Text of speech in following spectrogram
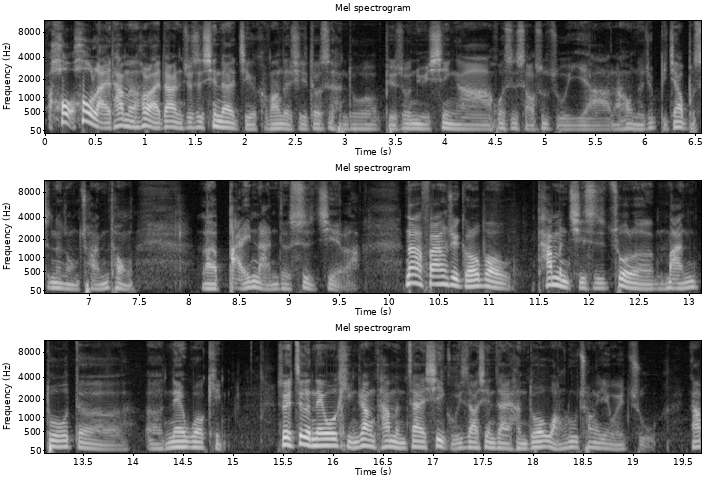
后后来，他们后来当然就是现在的几个 co-founder 其实都是很多，比如说女性啊，或是少数族裔啊，然后呢就比较不是那种传统呃白男的世界啦。那 Hundred Global 他们其实做了蛮多的呃 networking，所以这个 networking 让他们在戏谷一直到现在很多网络创业为主，那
